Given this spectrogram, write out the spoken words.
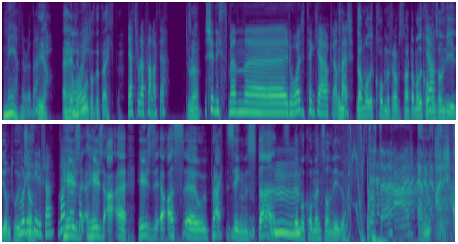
Mener du det? Ja. Jeg heller Oi. mot at dette er ekte. Jeg tror det er planlagt, jeg. Tror du det? Kynismen eh, rår, tenker jeg akkurat Men her. da må det komme fram snart. Da må det komme Ja. en sånn video om to Hvor uker de sånn sier ifra. Hva Here's, here's, uh, uh, here's us uh, practicing the stunt. Mm. Det må komme en sånn video. Dette er NRK.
